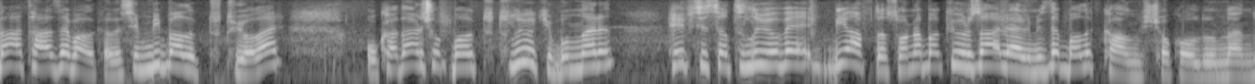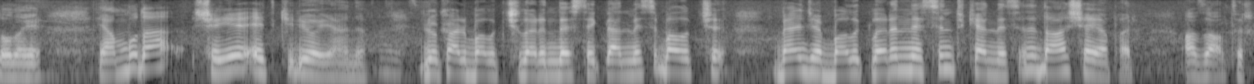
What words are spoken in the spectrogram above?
daha taze balık alır. Şimdi bir balık tutuyorlar. O kadar çok balık tutuluyor ki bunların hepsi satılıyor ve bir hafta sonra bakıyoruz hala elimizde balık kalmış çok olduğundan dolayı. Yani bu da şeyi etkiliyor yani. Lokal balıkçıların desteklenmesi balıkçı bence balıkların neslin tükenmesini daha şey yapar, azaltır.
